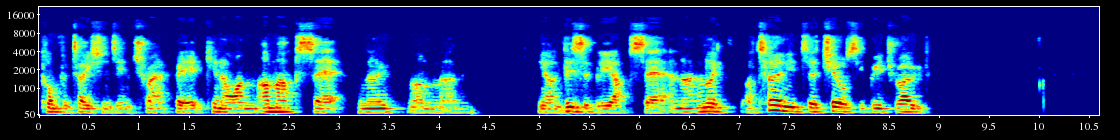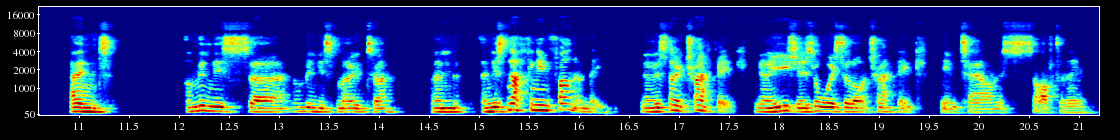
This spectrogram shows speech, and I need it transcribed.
confrontations in traffic. You know, I'm I'm upset. You know, I'm um, you know, I'm visibly upset, and I, and I, I turn into Chelsea Bridge Road, and I'm in this uh, I'm in this motor, and and there's nothing in front of me. And there's no traffic. You know, usually there's always a lot of traffic in town this afternoon.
